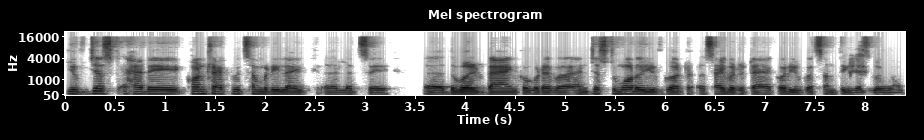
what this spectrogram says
You've just had a contract with somebody like uh, let's say uh, the world bank or whatever and just tomorrow you've got a cyber attack or you've got something that's going on.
